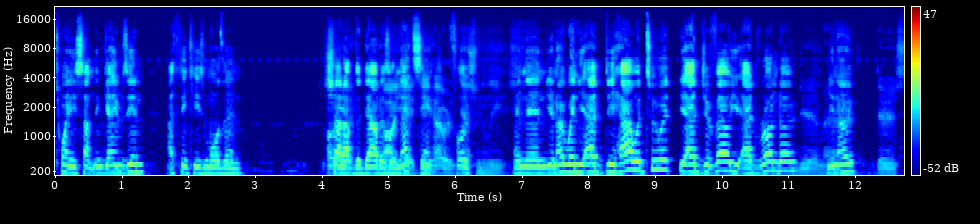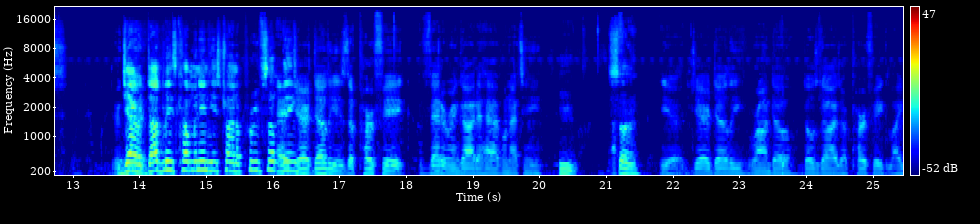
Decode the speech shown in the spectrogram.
twenty something games in. I think he's more than Oh, shut yeah. up the doubters oh, in yeah, that sense. Definitely. And then you know when you add D Howard to it, you add JaVale, you add Rondo. Yeah, man. You know, there's. Jared good. Dudley's coming in. He's trying to prove something. Hey, Jared Dudley is the perfect veteran guy to have on that team. Mm. So Yeah, Jared Dudley, Rondo, those guys are perfect, like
